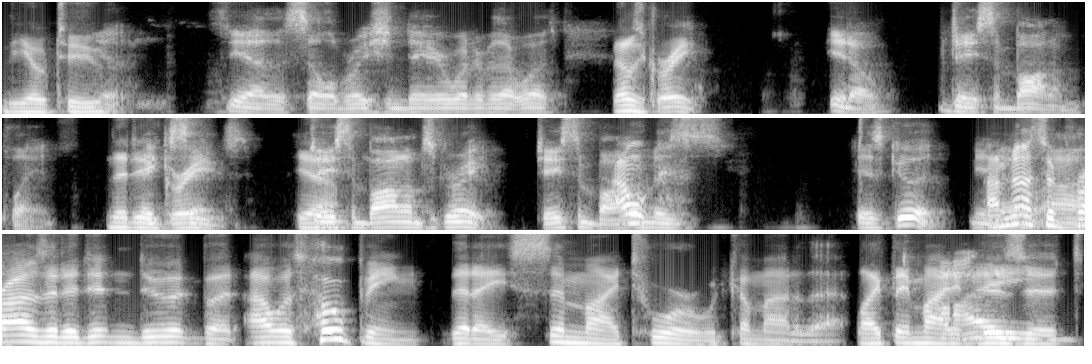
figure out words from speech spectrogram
the O2, yeah, yeah, the celebration day or whatever that was. That was great. You know, Jason Bonham playing. They did Makes great. Yeah. Jason Bonham's great. Jason Bonham is is good. Know? I'm not surprised uh, that it didn't do it, but I was hoping that a semi tour would come out of that. Like they might I, visit,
